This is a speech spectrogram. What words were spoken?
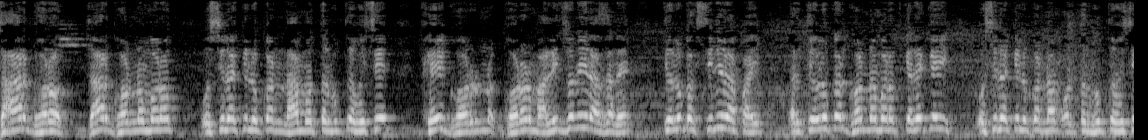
যাৰ ঘৰত, যাৰ ঘৰ নম্বৰত অচিনাকি লোকৰ নাম অন্তৰ্ভুক্ত হৈছে, সেই ঘৰ, ঘৰৰ মালিকজনেই নাজানে, তেওঁলোকক চিনি নাপায়, আৰু তেওঁলোকৰ ঘৰ নম্বৰত কেনেকৈ অচিনাকি লোকৰ নাম অন্তৰ্ভুক্ত হৈছে,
